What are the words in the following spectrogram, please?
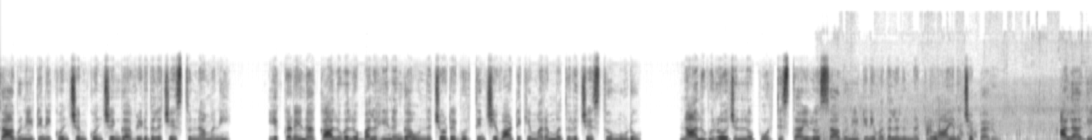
సాగునీటిని కొంచెం కొంచెంగా విడుదల చేస్తున్నామని ఎక్కడైనా కాలువలు బలహీనంగా ఉన్నచోట గుర్తించి వాటికి మరమ్మతులు చేస్తూ మూడు నాలుగు రోజుల్లో పూర్తిస్థాయిలో సాగునీటిని వదలనున్నట్లు ఆయన చెప్పారు. అలాగే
